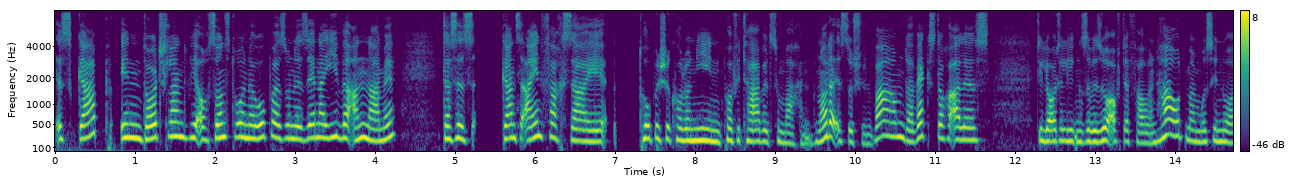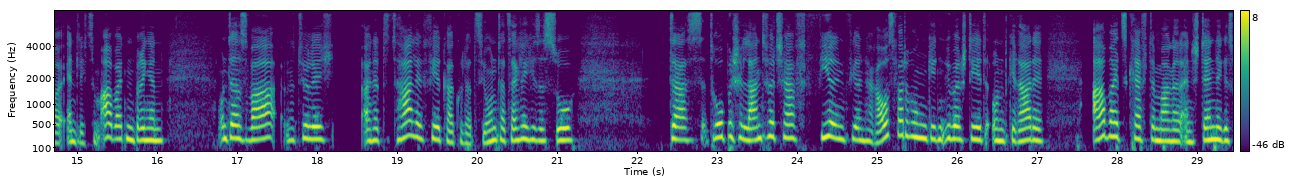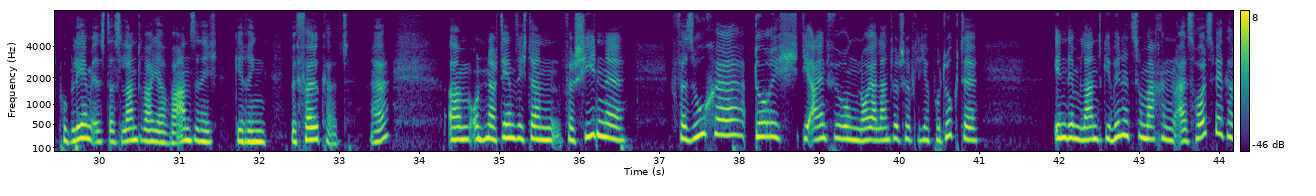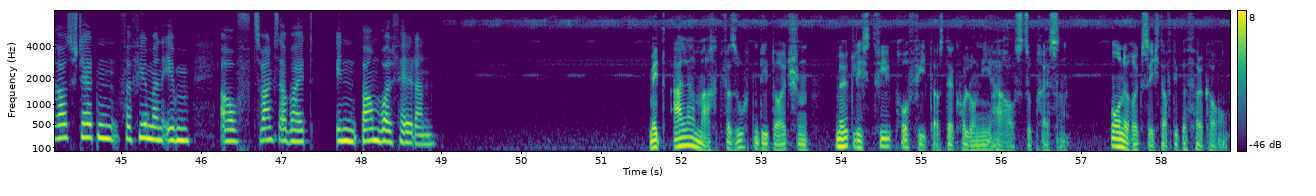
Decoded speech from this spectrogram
Es gab in Deutschland wie auch sonst wo in Europa so eine sehr naive Annahme, dass es ganz einfach sei, tropische Kolonien profitabel zu machen. Ne, da ist so schön warm, da wächst doch alles. Die Leute liegen sowieso auf der faulen Haut, man muss sie nur endlich zum Arbeiten bringen. Und das war natürlich eine totale Fehlkalkulation. Tatsächlich ist es so, dass tropische Landwirtschaft vielen, vielen Herausforderungen gegenübersteht und gerade Arbeitskräftemangel ein ständiges Problem ist. Das Land war ja wahnsinnig gering bevölkert. Ja? Ähm, und nachdem sich dann verschiedene Versuche durch die Einführung neuer landwirtschaftlicher Produkte in dem Land Gewinne zu machen als Holzwerk herausstellten, verfiel man eben auf Zwangsarbeit in Baumwollfeldern. Mit aller Macht versuchten die Deutschen, möglichst viel Profit aus der Kolonie herauszupressen, ohne Rücksicht auf die Bevölkerung.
